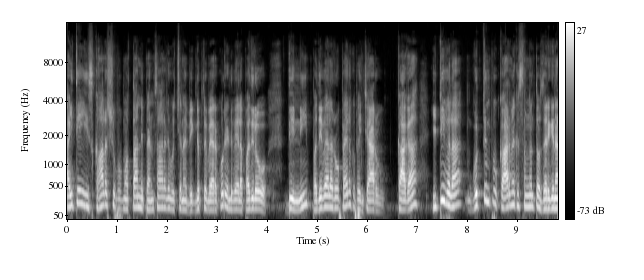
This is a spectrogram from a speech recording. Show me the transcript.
అయితే ఈ స్కాలర్షిప్ మొత్తాన్ని పెంచాలని వచ్చిన విజ్ఞప్తి మేరకు రెండు వేల పదిలో దీన్ని పదివేల రూపాయలకు పెంచారు. కాగా ఇటీవల గుర్తింపు కార్మిక సంఘంతో జరిగిన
